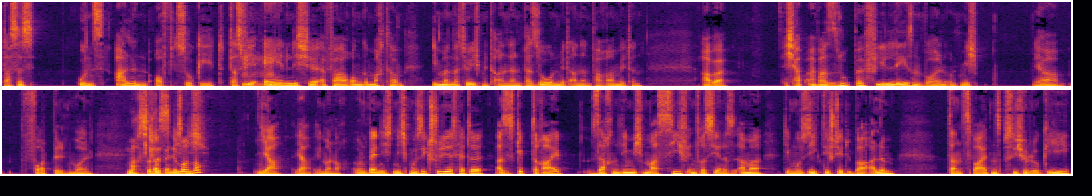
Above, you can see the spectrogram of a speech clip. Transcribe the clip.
dass es uns allen oft so geht, dass wir mhm. ähnliche Erfahrungen gemacht haben, immer natürlich mit anderen Personen, mit anderen Parametern. Aber ich habe einfach super viel lesen wollen und mich ja fortbilden wollen. Machst du glaub, das immer nicht, noch? Ja, ja, immer noch. Und wenn ich nicht Musik studiert hätte, also es gibt drei Sachen, die mich massiv interessieren. Das ist einmal die Musik, die steht über allem. Dann zweitens Psychologie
